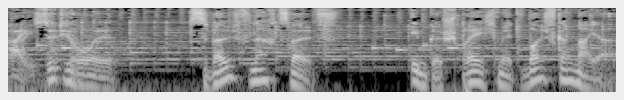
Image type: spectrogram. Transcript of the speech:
103 Südtirol 12 nach 12 im Gespräch mit Wolfgang Mayer.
